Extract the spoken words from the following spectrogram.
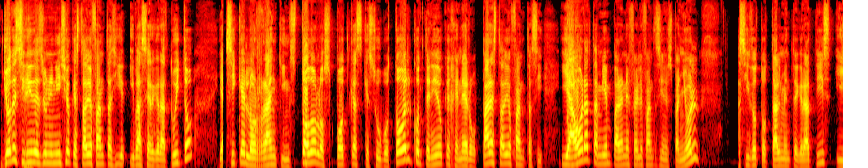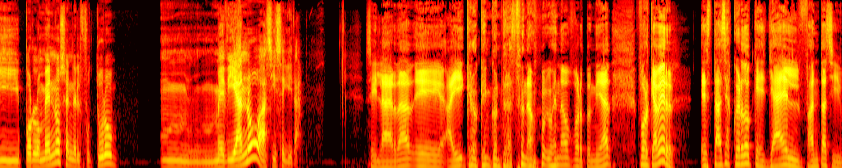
Yo decidí desde un inicio que Estadio Fantasy iba a ser gratuito y así que los rankings, todos los podcasts que subo, todo el contenido que genero para Estadio Fantasy y ahora también para NFL Fantasy en español ha sido totalmente gratis y por lo menos en el futuro mm, mediano así seguirá. Sí, la verdad, eh, ahí creo que encontraste una muy buena oportunidad. Porque, a ver, ¿estás de acuerdo que ya el fantasy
